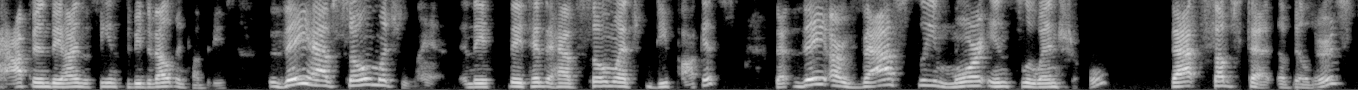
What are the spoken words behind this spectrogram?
happen behind the scenes to be development companies. They have so much land, and they they tend to have so much deep pockets that they are vastly more influential that subset of builders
